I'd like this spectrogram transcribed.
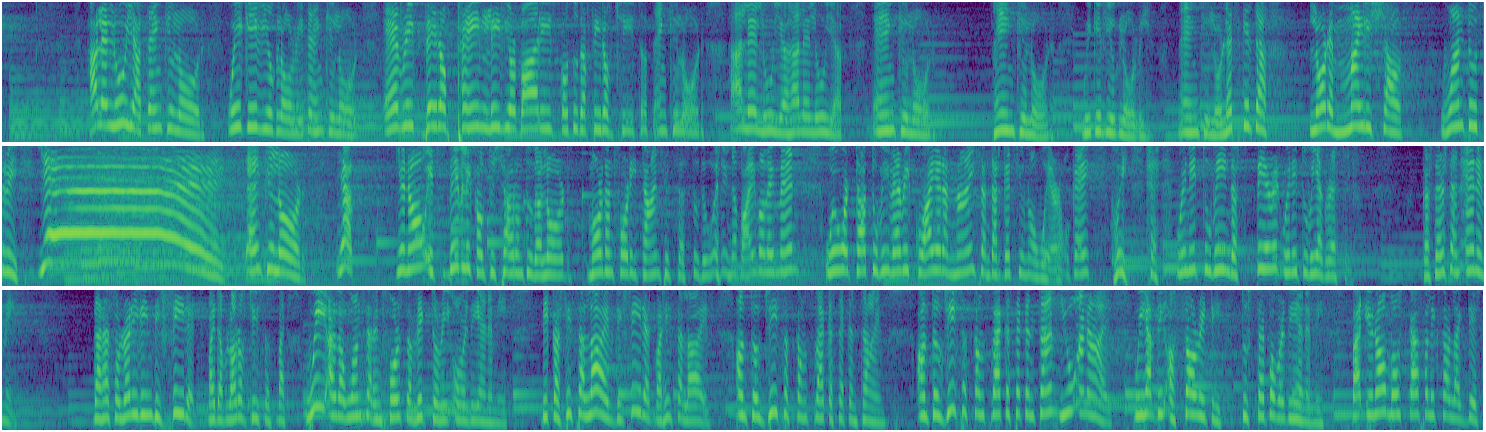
Hallelujah. Thank you, Lord. We give you glory. Thank you, Lord. Every bit of pain, leave your bodies, go to the feet of Jesus. Thank you, Lord. Hallelujah. Hallelujah. Thank you, Lord. Thank you, Lord. We give you glory. Thank you, Lord. Let's give the Lord a mighty shout. One, two, three. Yay! Thank you, Lord. Yeah, you know, it's biblical to shout unto the Lord. More than 40 times it says to do it in the Bible, amen. We were taught to be very quiet and nice, and that gets you nowhere, okay? We, we need to be in the spirit, we need to be aggressive. Because there's an enemy that has already been defeated by the blood of Jesus, but we are the ones that enforce the victory over the enemy. Because he's alive, defeated, but he's alive until Jesus comes back a second time. Until Jesus comes back a second time, you and I, we have the authority to step over the enemy. But you know, most Catholics are like this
